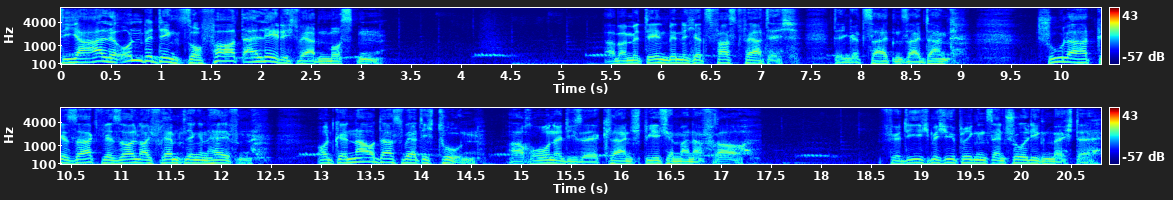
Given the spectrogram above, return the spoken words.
die ja alle unbedingt sofort erledigt werden mussten. Aber mit denen bin ich jetzt fast fertig. Den Gezeiten sei Dank. Schule hat gesagt, wir sollen euch Fremdlingen helfen. Und genau das werde ich tun. Auch ohne diese kleinen Spielchen meiner Frau. Für die ich mich übrigens entschuldigen möchte.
